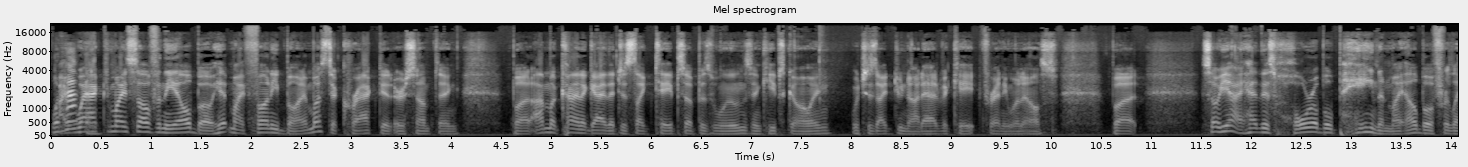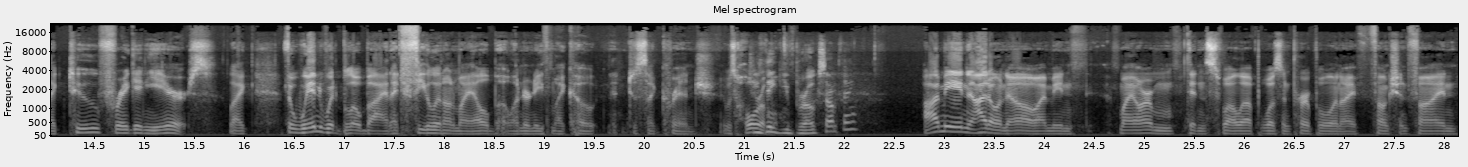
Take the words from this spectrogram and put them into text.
What I happened? whacked myself in the elbow, hit my funny bone. I must have cracked it or something. But I'm a kind of guy that just like tapes up his wounds and keeps going, which is I do not advocate for anyone else. But so yeah, I had this horrible pain in my elbow for like two friggin' years. Like the wind would blow by and I'd feel it on my elbow underneath my coat and just like cringe. It was horrible. Do you think you broke something? I mean, I don't know. I mean, my arm didn't swell up, wasn't purple, and I functioned fine.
